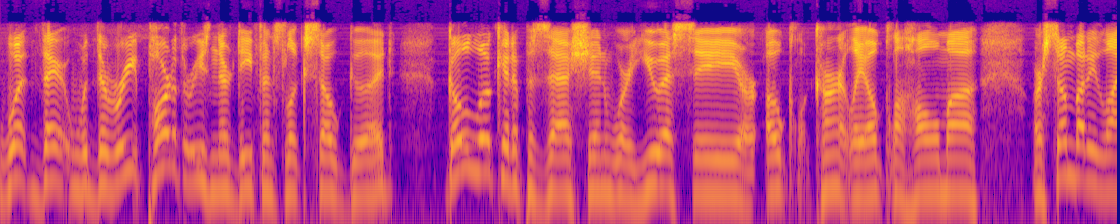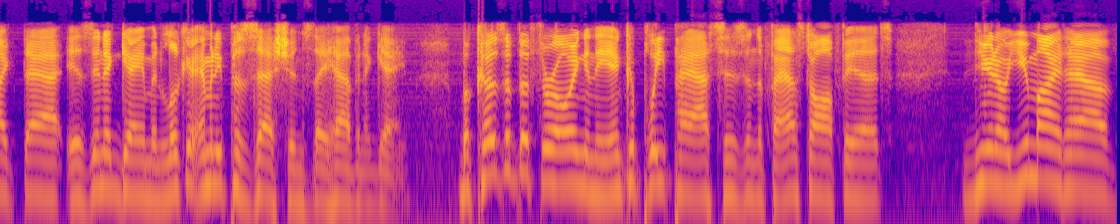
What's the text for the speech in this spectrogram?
what they the re, part of the reason their defense looks so good. Go look at a possession where USC or Oklahoma, currently Oklahoma or somebody like that is in a game and look at how many possessions they have in a game because of the throwing and the incomplete passes and the fast offense. You know, you might have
